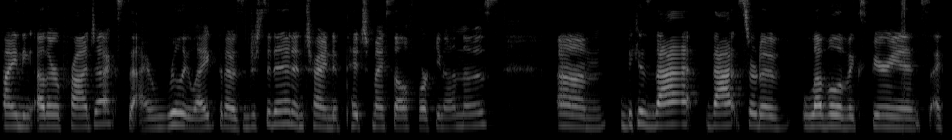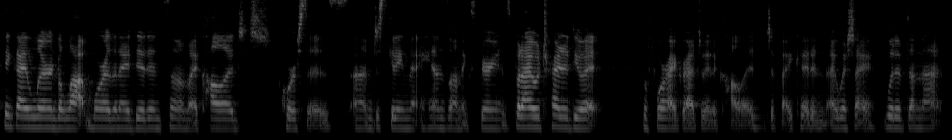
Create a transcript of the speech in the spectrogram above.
finding other projects that I really liked that I was interested in and trying to pitch myself working on those um, because that that sort of level of experience, I think I learned a lot more than I did in some of my college courses. Um, just getting that hands-on experience, but I would try to do it before I graduated college if I could, and I wish I would have done that.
